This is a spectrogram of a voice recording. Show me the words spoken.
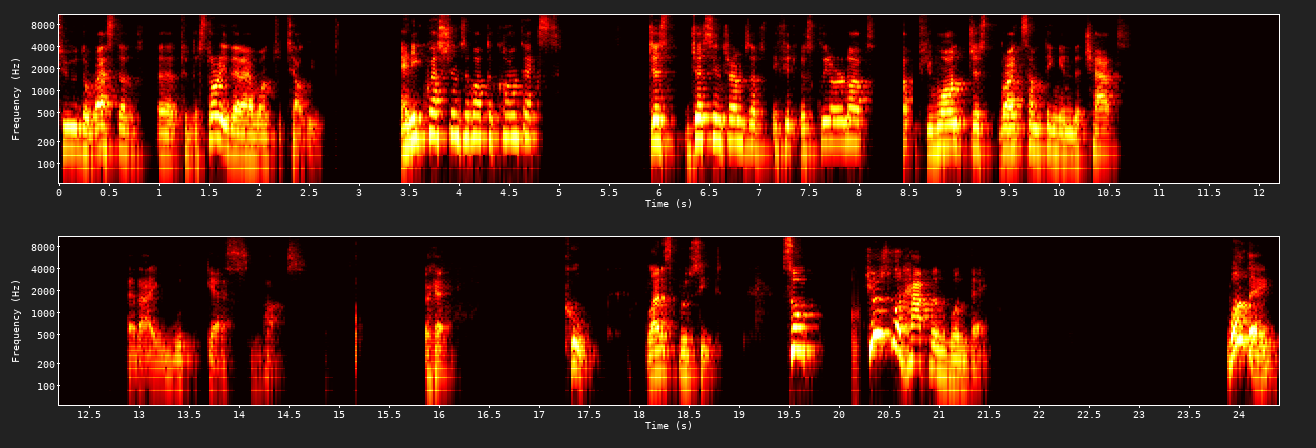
to the rest of uh, to the story that I want to tell you. Any questions about the context? just just in terms of if it was clear or not. If you want just write something in the chat. That i would guess not. Okay. Cool. Let us proceed. So here's what happened one day. One day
